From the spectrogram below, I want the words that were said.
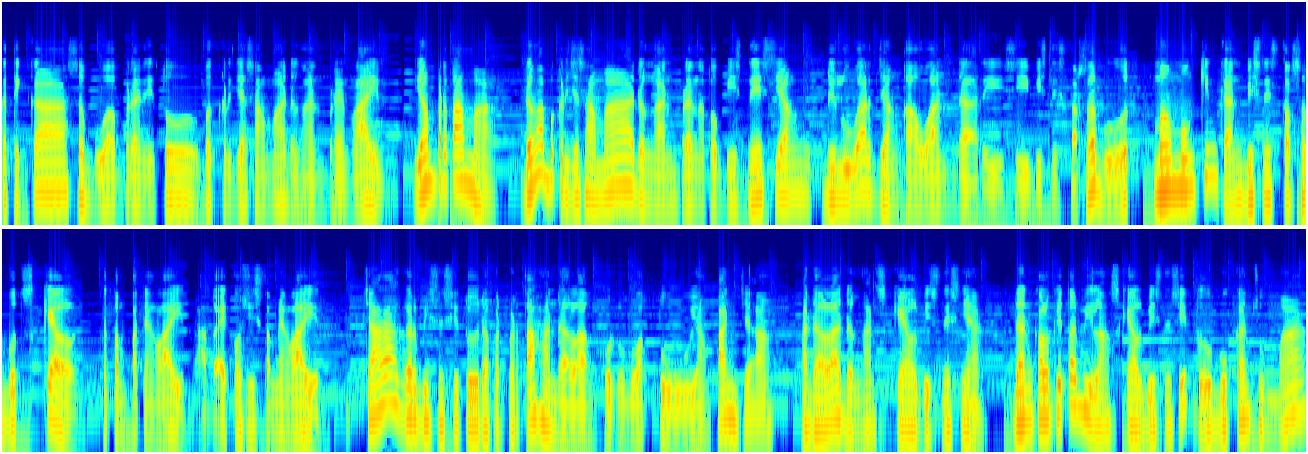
ketika sebuah brand itu bekerja sama dengan brand lain. Yang pertama, dengan bekerja sama dengan brand atau bisnis yang di luar jangkauan dari si bisnis tersebut, memungkinkan bisnis tersebut scale ke tempat yang lain atau ekosistem yang lain. Cara agar bisnis itu dapat bertahan dalam kurun waktu yang panjang adalah dengan scale bisnisnya. Dan kalau kita bilang scale bisnis itu bukan cuma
